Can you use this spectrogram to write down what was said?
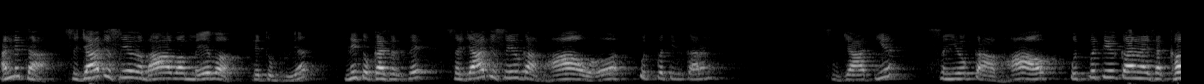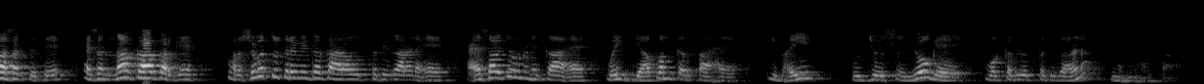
अन्यथा, सजात संयोग भाव हेतु नहीं तो कह सकते, सजात संयोग का भाव उत्पत्ति के कारण। सजातीय संयोग का अभाव उत्पत्ति के कारण ऐसा कह सकते थे, ऐसा न कह करके स्पर्शवत्व द्रव्य का कारण उत्पत्ति कारण है, ऐसा जो उन्होंने कहा है, वही ज्ञापन करता है। कि भाई, वो जो संयोग है वह कभी उत्पत्ति कारण नहीं होता।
